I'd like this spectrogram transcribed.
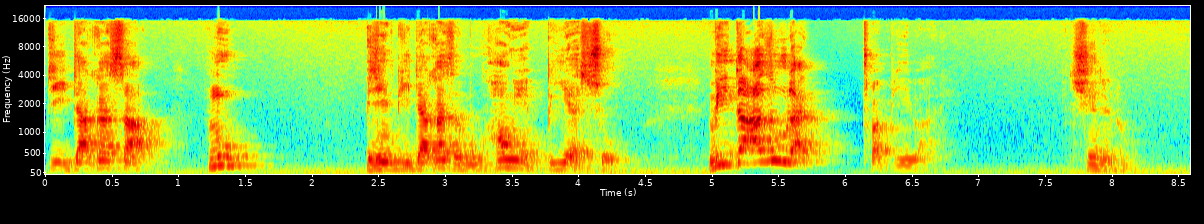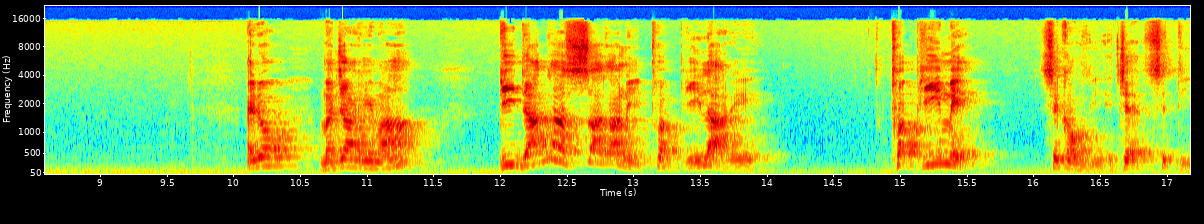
ပြည်ဒါကစမှုအရင်ပြည်ဒါကစမှုဟောင်းရဲ့ PSO မိသားစုလိုက်ထွက်ပြေးပါတယ်ရှင်းတယ်နော်အဲ့တော့မကြခင်မှာပြည်သားကစကနေထွက်ပြေးလာတယ် ထွက်ပြေးမယ်စစ်ကောင်စီအချက်စစ်တီ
